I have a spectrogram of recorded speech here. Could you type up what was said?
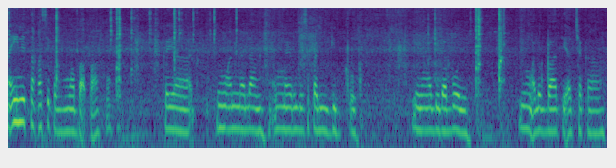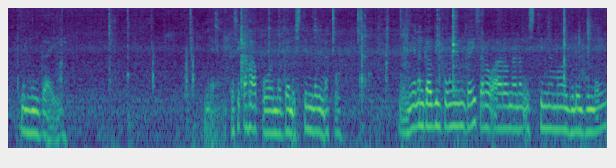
Mainit na kasi pag bumaba pa ako. Kaya yung ano na lang, ang mayroon doon sa paligid ko. Yun ang available. Yung alugbati at saka malunggay. Yan. Kasi kahapon, nag-steam na rin ako. Yan, yan ang gagawin ko ngayon guys. Araw-araw na lang steam ng mga gulay-gulay.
